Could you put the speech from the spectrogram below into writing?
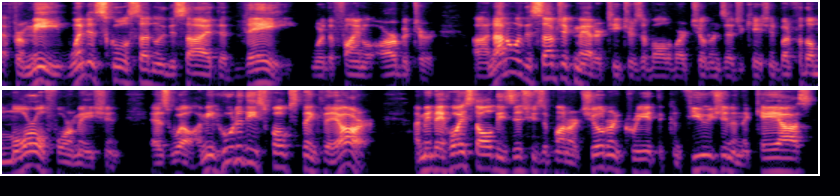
uh, for me, when did schools suddenly decide that they were the final arbiter? Uh, not only the subject matter teachers of all of our children's education, but for the moral formation as well. I mean, who do these folks think they are? I mean, they hoist all these issues upon our children, create the confusion and the chaos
